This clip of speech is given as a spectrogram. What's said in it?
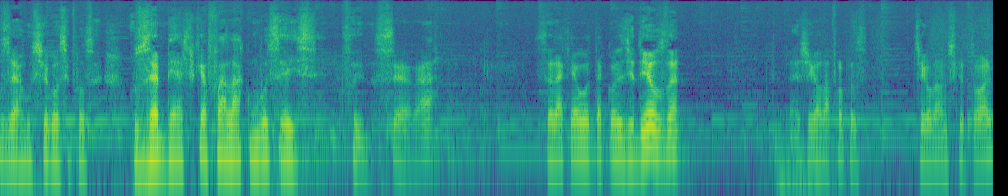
O Zé Russo chegou assim e falou assim, o Zé Bete quer falar com vocês. Eu falei, será? Será que é outra coisa de Deus, né? Aí chegou lá, falou chegou lá no escritório.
